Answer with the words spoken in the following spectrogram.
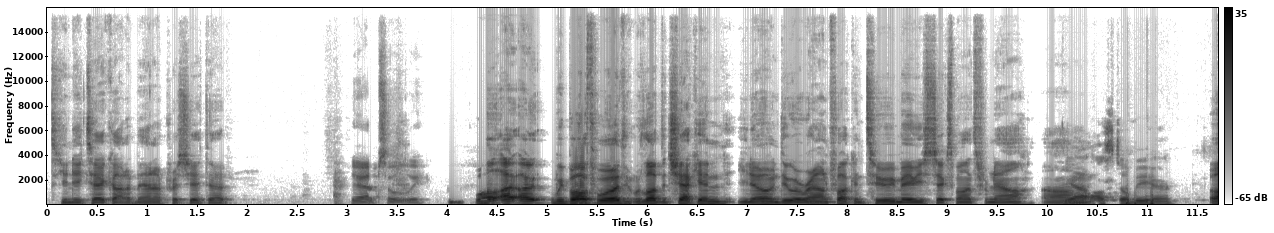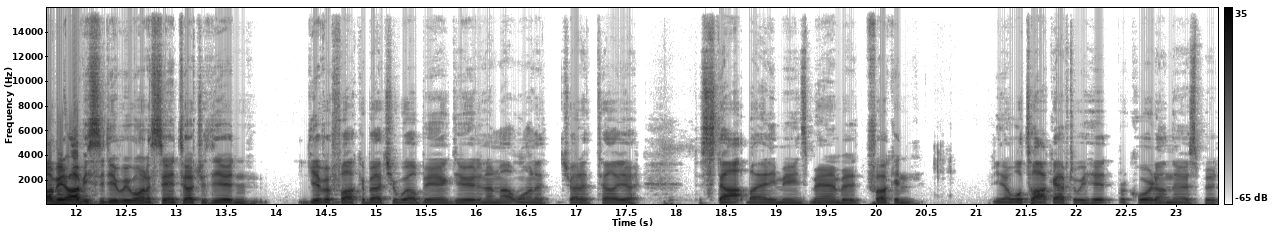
It's a unique take on it, man. I appreciate that. Yeah, absolutely. Well, I, I we both would would love to check in, you know, and do a round fucking two, maybe six months from now. Um, yeah, I'll still be here. Well, I mean, obviously, dude, we want to stay in touch with you and give a fuck about your well being, dude. And I'm not want to try to tell you to stop by any means, man. But fucking, you know, we'll talk after we hit record on this. But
